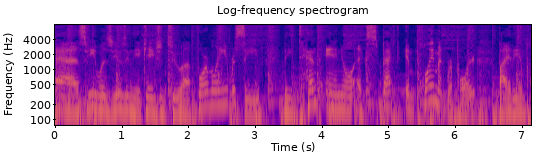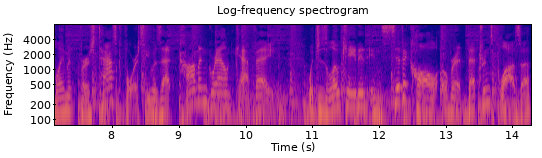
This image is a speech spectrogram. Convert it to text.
as he was using the occasion to uh, formally receive the 10th annual Expect Employment Report by the Employment First Task Force. He was at Common Ground Cafe, which is located in Civic Hall over at Veterans Plaza.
